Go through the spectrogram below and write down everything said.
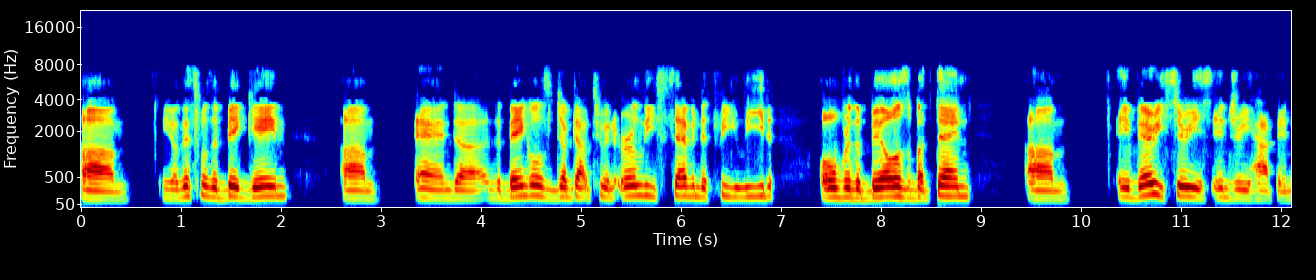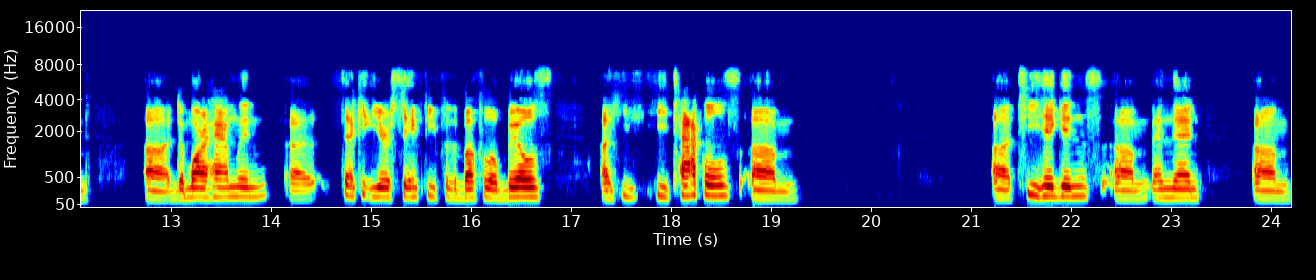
Um, you know, this was a big game. Um, and uh, the Bengals jumped out to an early seven to three lead over the Bills, but then um, a very serious injury happened. Uh, Hamlin, uh, second year safety for the Buffalo Bills, uh, he he tackles um, uh, Tee Higgins, um, and then um,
